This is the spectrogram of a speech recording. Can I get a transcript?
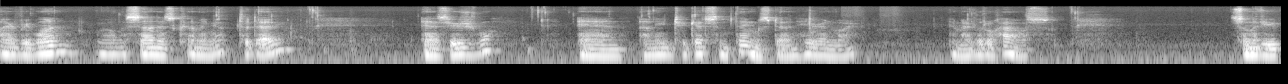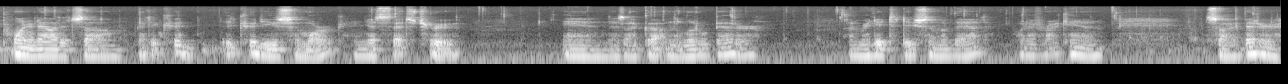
Hi everyone. Well, the sun is coming up today, as usual, and I need to get some things done here in my in my little house. Some of you pointed out it's um, that it could it could use some work, and yes, that's true. And as I've gotten a little better, I'm ready to do some of that, whatever I can. So I better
